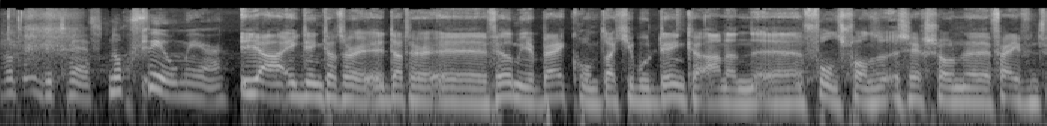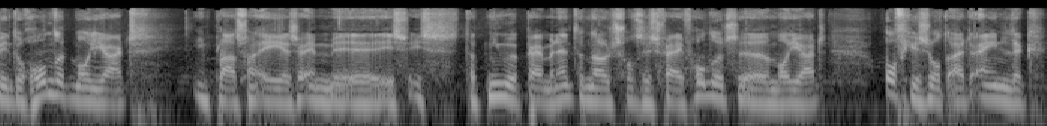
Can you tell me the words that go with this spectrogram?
wat u betreft. Nog veel meer. Ja, ik denk dat er, dat er veel meer bij komt. Dat je moet denken aan een fonds van zeg zo'n eh, 2500 miljard. In plaats van ESM eh, is, is dat nieuwe permanente noodfonds is 500 eh, miljard. Of je zult uiteindelijk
